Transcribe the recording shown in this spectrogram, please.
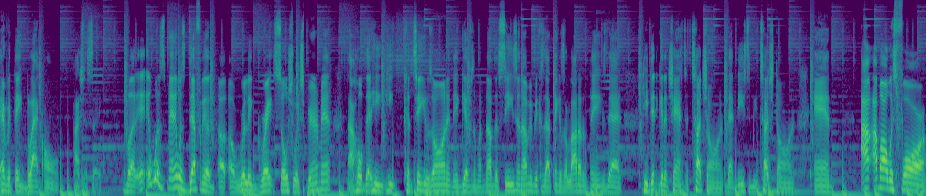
everything black owned, I should say. But it, it was, man, it was definitely a, a, a, really great social experiment. I hope that he he continues on and it gives him another season of it because I think it's a lot of the things that he didn't get a chance to touch on that needs to be touched on. And I, I'm always for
